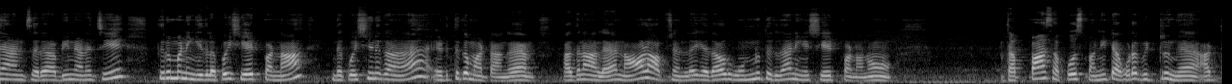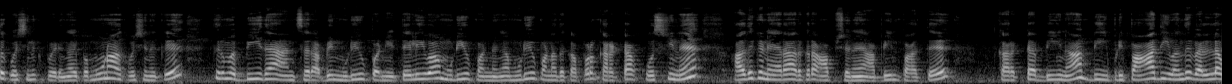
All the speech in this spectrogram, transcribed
தான் ஆன்சரு அப்படின்னு நினச்சி திரும்ப நீங்கள் இதில் போய் ஷேட் பண்ணால் இந்த கொஷினுக்கான எடுத்துக்க மாட்டாங்க. அதனால் நாலு ஆப்ஷனில் ஏதாவது ஒன்றுத்துக்கு தான் நீங்கள் ஷேட் பண்ணணும். தப்பாக சப்போஸ் பண்ணிட்டா கூட விட்டுருங்க. அடுத்த கொஷினுக்கு போயிடுங்க. இப்போ மூணாவது கொஷினுக்கு திரும்ப பி தான் ஆன்சர் அப்படின்னு முடிவு பண்ணி தெளிவாக முடிவு பண்ணுங்கள் முடிவு பண்ணதுக்கப்புறம் கரெக்டாக கொஸ்டின் அதுக்கு நேராக இருக்கிற ஆப்ஷனு அப்படின்னு பார்த்து கரெக்டாக பீனா பி இப்படி பாதி வந்து வெள்ளை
